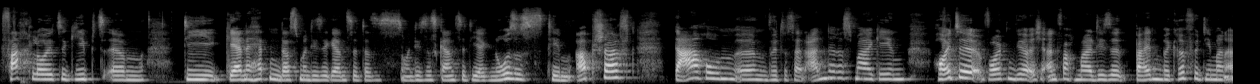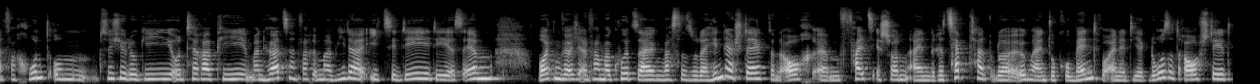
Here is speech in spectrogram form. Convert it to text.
Fachleute gibt, ähm, die gerne hätten, dass man diese ganze, dass man dieses ganze Diagnosesystem abschafft. Darum ähm, wird es ein anderes Mal gehen. Heute wollten wir euch einfach mal diese beiden Begriffe, die man einfach rund um Psychologie und Therapie, man hört es einfach immer wieder, ICD, DSM, wollten wir euch einfach mal kurz sagen, was da so dahinter steckt und auch, ähm, falls ihr schon ein Rezept habt oder irgendein Dokument, wo eine Diagnose draufsteht,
